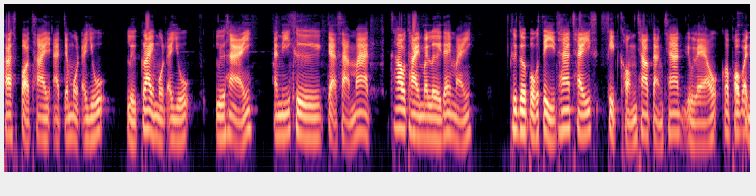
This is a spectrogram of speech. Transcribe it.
พาสปอร์ตไทยอาจจะหมดอายุ หรือใกล้หมดอายุ หรือหาย อันนี้คือจะสามารถเข้าไทยมาเลยได้ไหม คือโดยปกติถ้าใช้สิทธิ์ของชาวต่างชาติอยู่แล้ว ก็เพราะมัน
